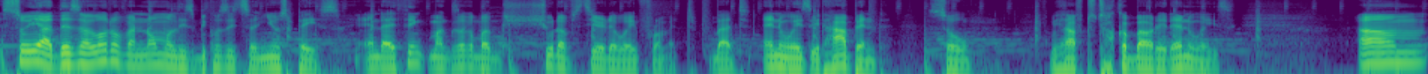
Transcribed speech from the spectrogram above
So yeah there's a lot of anomalies because it's a new space. And i think mark zuckerberg should have steered away from it. But anyways it happened. So we have to talk about it anyways. Um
